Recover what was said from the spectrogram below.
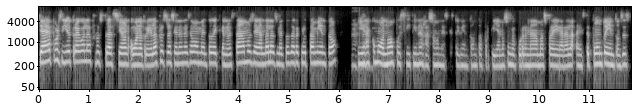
ya de por sí yo traigo la frustración, o bueno, traía la frustración en ese momento de que no estábamos llegando a las metas de reclutamiento y era como, no, pues sí, tienes razón, es que estoy bien tonta porque ya no se me ocurre nada más para llegar a, la- a este punto y entonces,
